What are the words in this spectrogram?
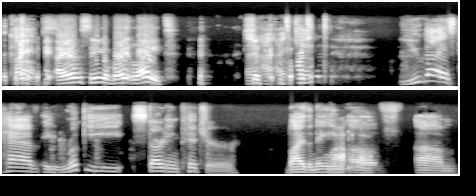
the Cubs. I am seeing a bright light should I- I, I towards it You guys have a rookie starting pitcher by the name Wow. of um,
